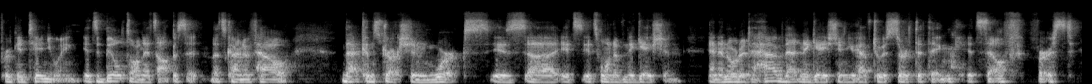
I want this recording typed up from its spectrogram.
for continuing. It's built on its opposite. That's kind of how that construction works is uh, it's it's one of negation. And in order to have that negation you have to assert the thing itself first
